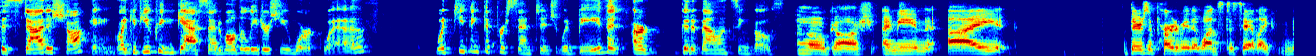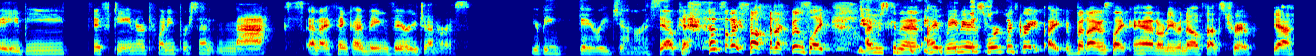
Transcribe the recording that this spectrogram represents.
the stat is shocking. Like, if you could guess out of all the leaders you work with, what do you think the percentage would be that are good at balancing both? Oh, gosh. I mean, I, there's a part of me that wants to say, like, maybe 15 or 20% max. And I think I'm being very generous. You're being very generous. Yeah, okay. That's what I thought. I was like, I'm just gonna I maybe I just work with grape. I, but I was like, eh, I don't even know if that's true. Yeah.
